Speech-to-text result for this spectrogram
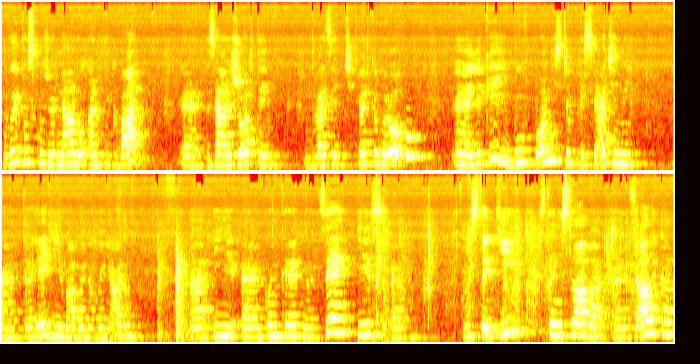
випуску журналу Антиквар е, за жовтень 24-го року, е, який був повністю присвячений е, трагедії Бабиного Яру. І конкретно це із статті Станіслава Цалика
